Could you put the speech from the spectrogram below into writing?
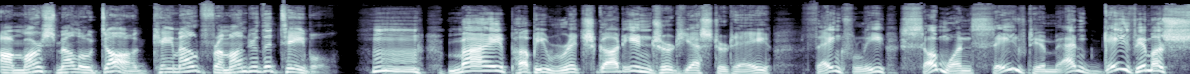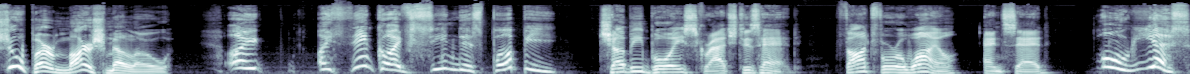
a marshmallow dog came out from under the table. Hmm, my puppy Rich got injured yesterday. Thankfully, someone saved him and gave him a super marshmallow. I. I think I've seen this puppy. Chubby Boy scratched his head, thought for a while, and said, Oh, yes,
